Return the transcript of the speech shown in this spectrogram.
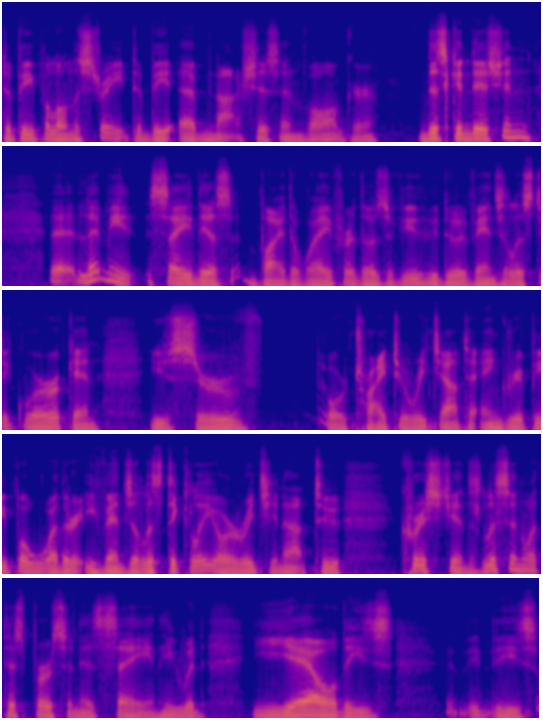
To people on the street to be obnoxious and vulgar. This condition, uh, let me say this, by the way, for those of you who do evangelistic work and you serve or try to reach out to angry people, whether evangelistically or reaching out to Christians. Listen what this person is saying. He would yell these these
